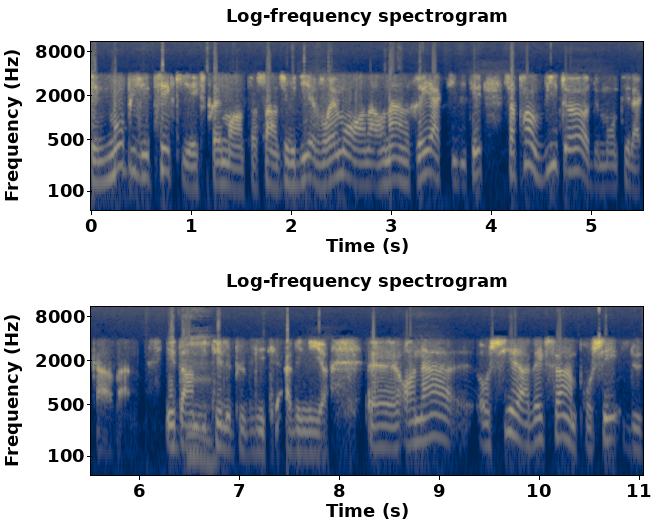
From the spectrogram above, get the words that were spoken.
une mobilité qui est extrêmement intéressante. Je veux dire vraiment on a, on a une réactivité. Ça prend 8 heures de monter la caravane et d'inviter le public à venir. Euh, on a aussi avec ça un projet de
